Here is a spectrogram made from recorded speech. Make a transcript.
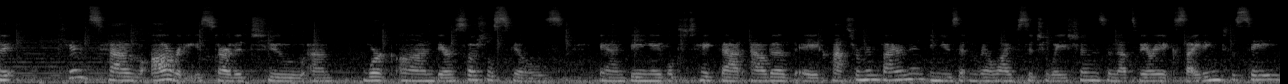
The kids have already started to um, work on their social skills and being able to take that out of a classroom environment and use it in real life situations, and that's very exciting to see.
